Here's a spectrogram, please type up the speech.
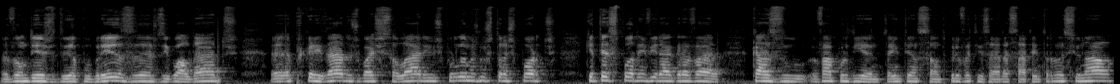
uh, vão desde a pobreza, as desigualdades, uh, a precariedade, os baixos salários, problemas nos transportes que até se podem vir a agravar caso vá por diante a intenção de privatizar a SATA Internacional,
